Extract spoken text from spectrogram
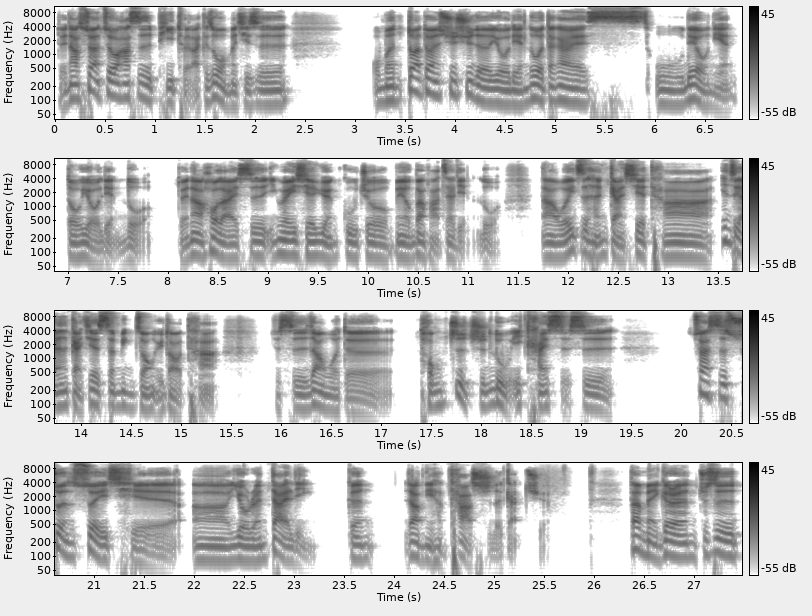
对，那虽然最后他是劈腿了，可是我们其实我们断断续续的有联络，大概五六年都有联络。对，那后来是因为一些缘故就没有办法再联络。那我一直很感谢他，一直很感谢生命中遇到他，就是让我的同志之路一开始是。算是顺遂且呃有人带领跟让你很踏实的感觉，但每个人就是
